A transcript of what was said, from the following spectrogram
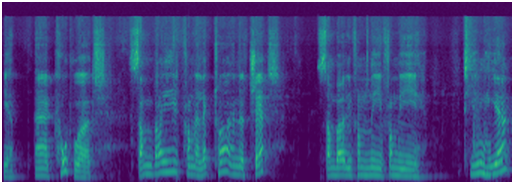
yeah, uh, code word. Somebody from Elektor in the chat. Somebody from the from the team here.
